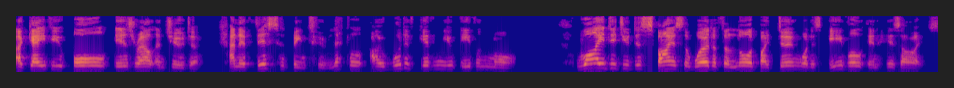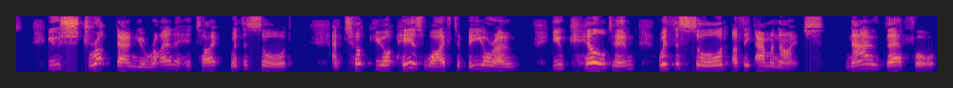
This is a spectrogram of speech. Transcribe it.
I gave you all Israel and Judah. And if this had been too little, I would have given you even more. Why did you despise the word of the Lord by doing what is evil in his eyes? You struck down Uriah the Hittite with the sword and took your, his wife to be your own. You killed him with the sword of the Ammonites. Now, therefore,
